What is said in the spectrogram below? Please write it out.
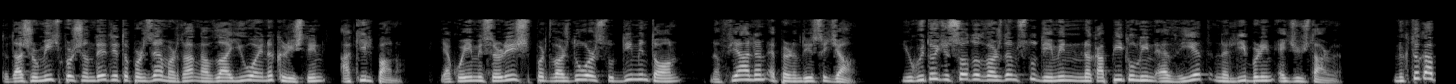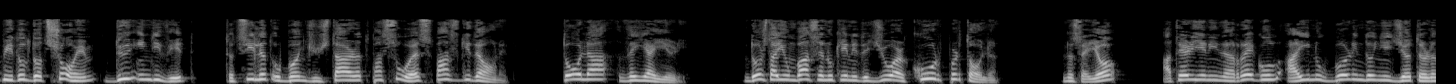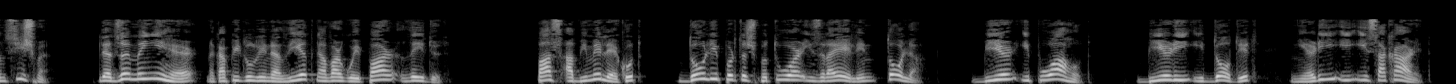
Të dashur miq, përshëndetje të përzemërta nga vëllai juaj në Krishtin, Akil Pano. Ja ku jemi sërish për të vazhduar studimin tonë në fjalën e Perëndisë së gjallë. Ju kujtoj që sot do të vazhdojmë studimin në kapitullin e 10 në librin e gjyqtarëve. Në këtë kapitull do të shohim dy individë të cilët u bënë gjyqtarët pasues pas Gideonit, Tola dhe Jairi. Ndoshta ju mbase nuk keni dëgjuar kurrë për Tolën. Nëse jo, atëherë jeni në rregull, ai nuk bëri ndonjë gjë të rëndësishme. Lexojmë menjëherë në kapitullin e 10 nga vargu i parë dhe i dytë. Pas Abimelekut doli për të shpëtuar Izraelin Tola, bir i Puahut, biri i Dodit, njeri i Isakarit.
